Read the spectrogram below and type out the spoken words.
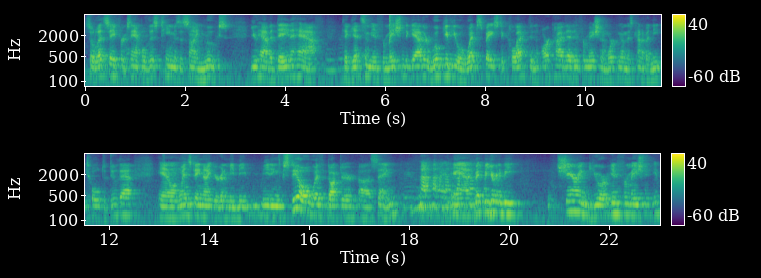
So let's say, for example, this team is assigned MOOCs. You have a day and a half to get some information together. We'll give you a web space to collect and archive that information. I'm working on this kind of a neat tool to do that. And on Wednesday night, you're going to be meeting still with Dr. Uh, Singh. And, but, but you're going to be sharing your information,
